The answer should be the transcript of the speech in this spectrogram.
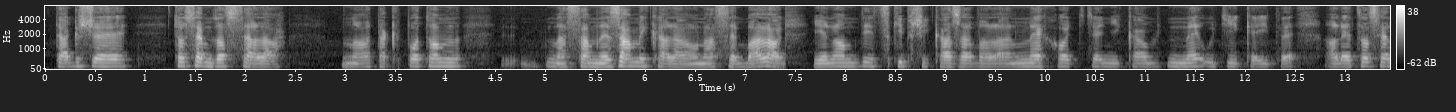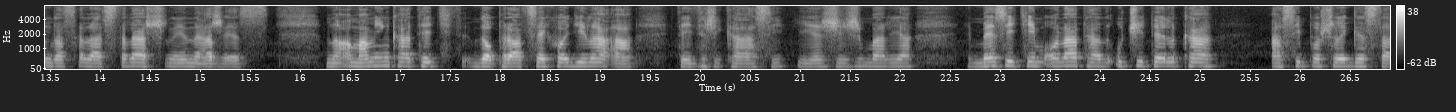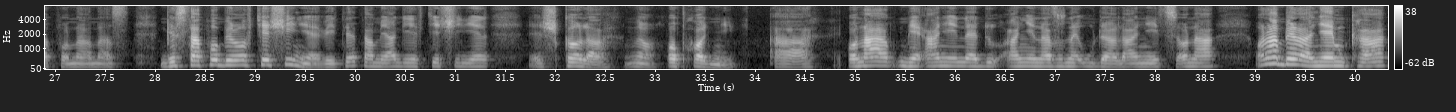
Takže to jsem dostala. No tak potom nás tam nezamykala, ona se bala, jenom vždycky přikazovala, nechoďte nikam, neutíkejte, ale to jsem dostala strašný nářez. No a maminka teď do práce chodila a teď říká si, Ježíš Maria, mezi tím ona, ta učitelka, asi pošle gestapo na nás. Gestapo bylo v Těšině, víte, tam jak je v Těšině škola, no, obchodní. A ona mě ani, nedu, ani nás neudala nic. Ona, ona byla Němka,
